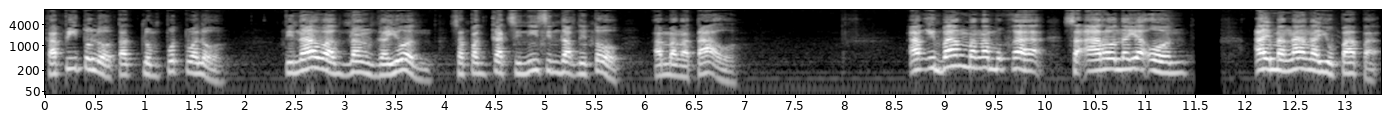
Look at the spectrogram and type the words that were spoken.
kapitulo 38, tinawag ng gayon sapagkat sinisindak nito ang mga tao. Ang ibang mga muka sa araw na yaon ay mga ngayupapa.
